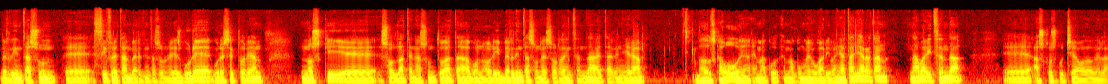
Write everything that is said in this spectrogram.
berdintasun, e, zifretan berdintasun, ez gure, gure sektorean noski e, soldaten asuntua, eta bueno, hori berdintasunez ordaintzen da, eta gainera, baduzkagu eh, emaku, emakume ugari, baina tailarretan nabaritzen da e, askoz gutxiago daudela.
